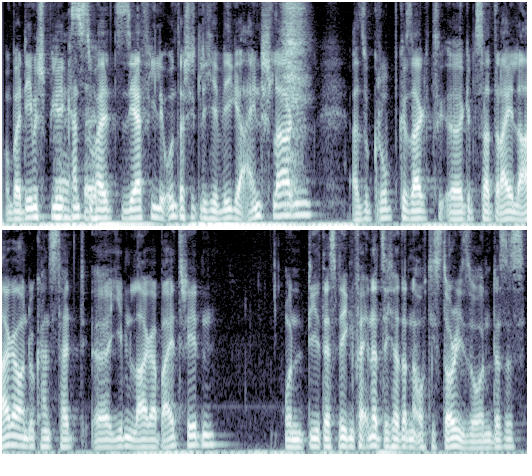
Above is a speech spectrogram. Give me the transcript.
Und bei dem Spiel Ja, kannst du halt sehr viele unterschiedliche Wege einschlagen. Also grob gesagt äh, gibt es da drei Lager und du kannst halt äh, jedem Lager beitreten. Und die, deswegen verändert sich halt dann auch die Story so. Und das ist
